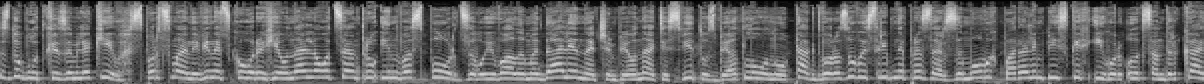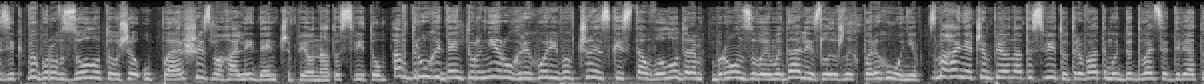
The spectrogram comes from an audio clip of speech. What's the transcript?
Здобутки земляків. Спортсмени Вінницького регіонального центру «Інваспорт» завоювали медалі на чемпіонаті світу з біатлону. Так, дворазовий срібний призер зимових паралімпійських ігор Олександр Казік виборов золото вже у перший змагальний день чемпіонату світу. А в другий день турніру Григорій Вовчинський став володарем бронзової медалі з лижних перегонів. Змагання чемпіонату світу триватимуть до 29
